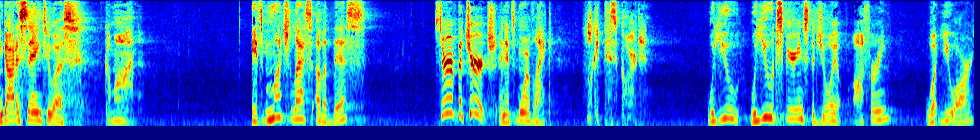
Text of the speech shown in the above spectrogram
And God is saying to us, come on. It's much less of a this. Serve the church. And it's more of like, look at this garden. Will you, will you experience the joy of offering what you are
